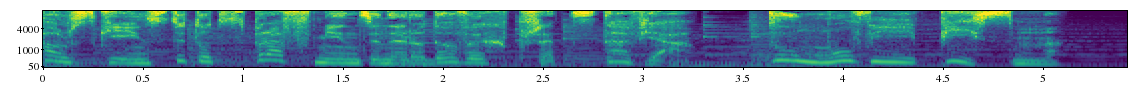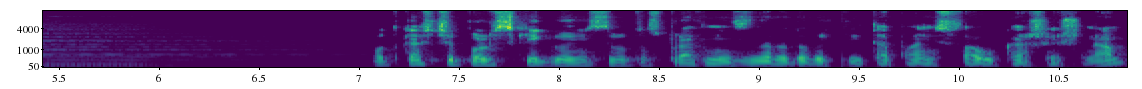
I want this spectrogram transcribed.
Polski Instytut Spraw Międzynarodowych przedstawia. Tu mówi pism. W podcaście Polskiego Instytutu Spraw Międzynarodowych wita Państwa Łukasz Jasina.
